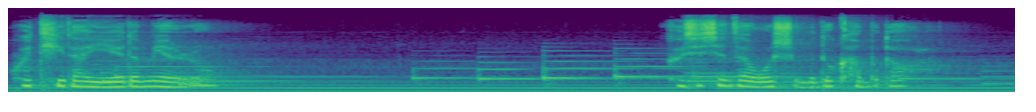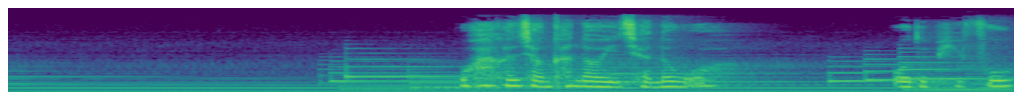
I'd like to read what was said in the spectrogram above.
会替代爷爷的面容。可惜现在我什么都看不到了，我还很想看到以前的我，我的皮肤，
